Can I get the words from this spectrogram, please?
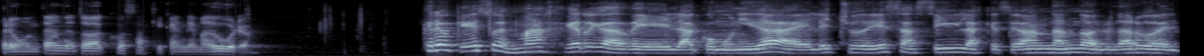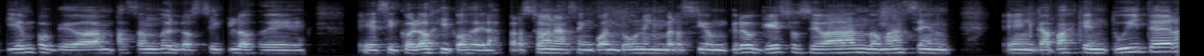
preguntando todas cosas que caen de maduro? Creo que eso es más jerga de la comunidad, el hecho de esas siglas que se van dando a lo largo del tiempo, que van pasando en los ciclos de, eh, psicológicos de las personas en cuanto a una inversión. Creo que eso se va dando más en, capaz que en Twitter,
